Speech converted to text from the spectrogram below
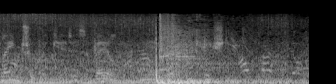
Flame trooper kit is available near your location.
